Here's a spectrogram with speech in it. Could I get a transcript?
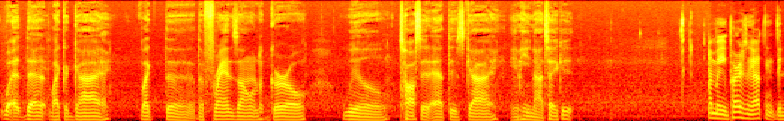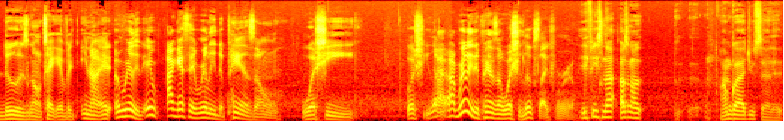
What that like a guy, like the the friend zoned girl, will toss it at this guy and he not take it. I mean, personally, I think the dude is gonna take it. But you know, it, it really, it, I guess it really depends on what she, what she. like. It really depends on what she looks like for real. If he's not, I was gonna. I'm glad you said it.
